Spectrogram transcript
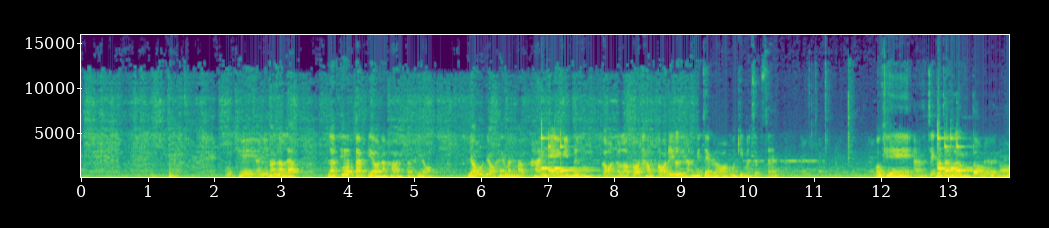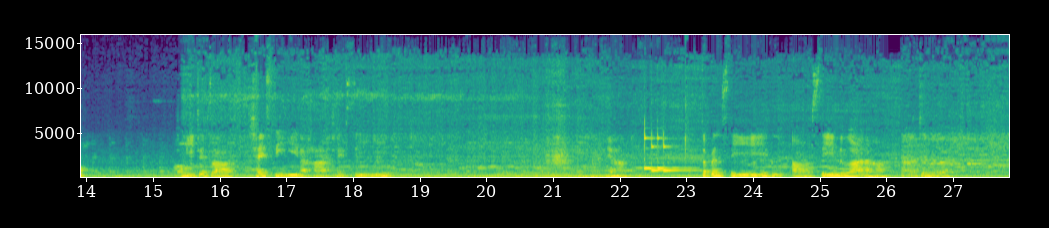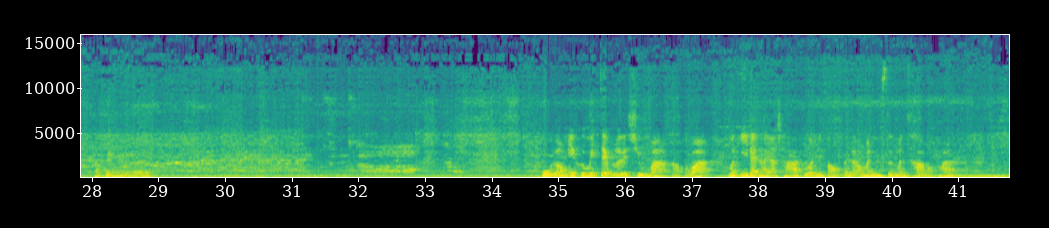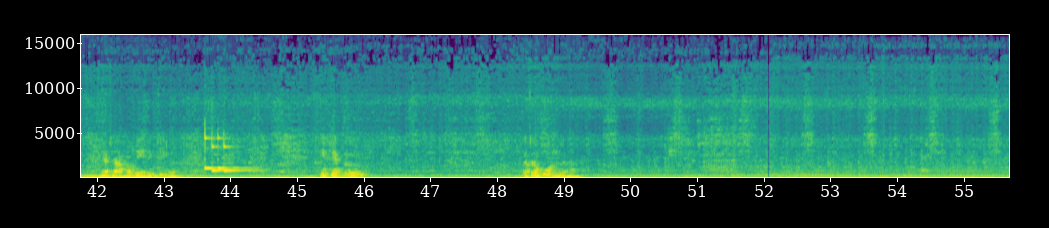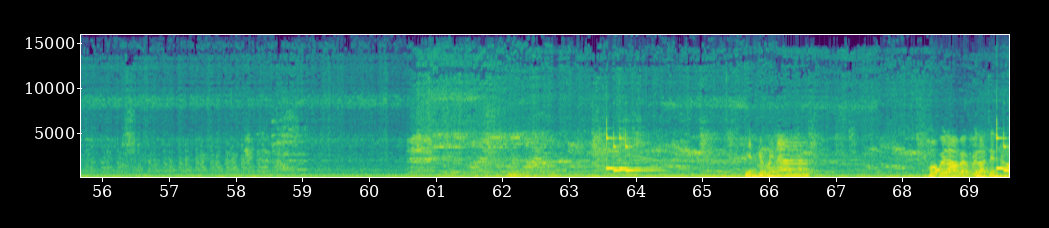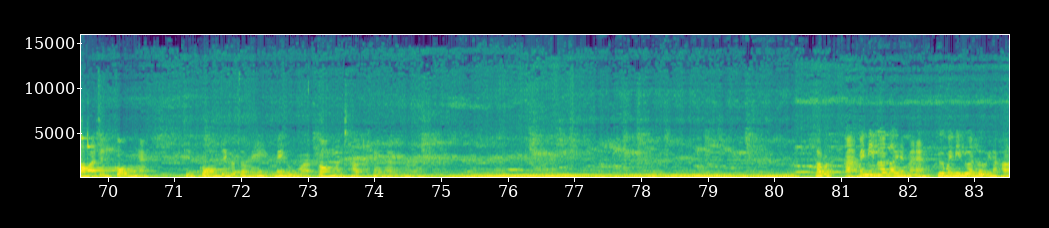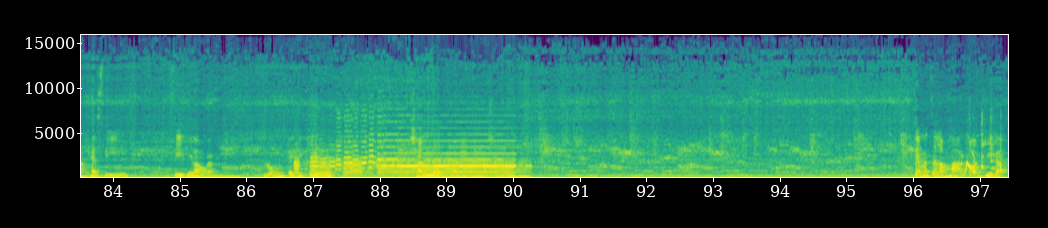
โอเค อันนี้ก็จะแรปแรปแค่แป๊บเดียวนะคะแป๊บเดียวเดี๋ยวเดี๋ยวให้มันแบบหายแดงนิดนึงก่อนแล้วเราก็ทำต่อได้เลยนะไม่เจ็บแล้วเมื่อกี้มันแสบๆโอเคอะเจนก็จะเริ่มต่อได้เลยเนาะรอบนี้เจนจะใช้สีนะคะ ใช้สีเนี่ยค่ะ จะเป็นสีอ่าสีเนื้อนะคะเจนก็จะทำเป็นอย่างนี้เลย อ้รอบนี้คือไม่เจ็บเลยชิลมากค่ะ เพราะว่าเมื่อกี้ได้ทายาชาตัวที่สองไปแล้ว มันซึ่งมันชามากๆยาชาเขาดีจริงๆเลยไม่เจ็บเลย ก็จะวนเลยค่ะ ห็นกันไหมนะ เพราะเวลาแบบเวลาเจนทำอะเจนก้มไง เจนก้มเจนก็จะไม่ไม่รู้ว่ากล้องมันชัดแค่ไหนเราแบบอะไม่มีเลื่อนเลยเห็นไหมคือไม่มีเลื่อนเลยนะคะ แค่สี สีที่เราแบบลงไปที่ผิวชั้นบนเท่า แต่มันจะลำบากตอนที่แบบ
